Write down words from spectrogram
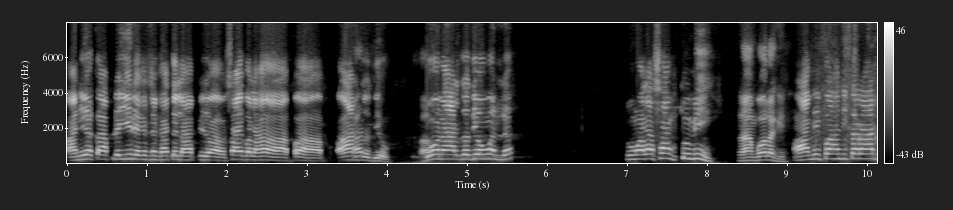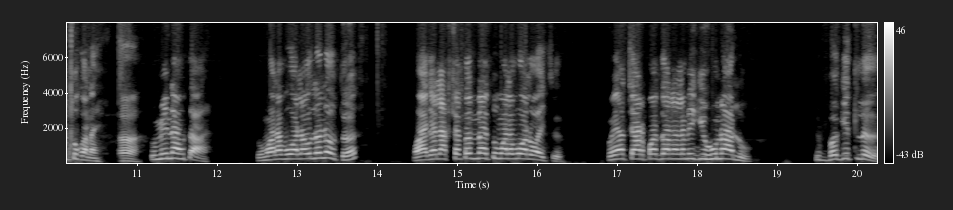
आणि एक आपल्या इरिगेशन खात्याला ऑफिस साहेबाला हा प- अर्ज देऊ. दोन अर्ज देऊ म्हणलं. तुम्हाला सांगतो मी. सांग बोला की. आम्ही पाहणी करा आलतो का नाही? हा. तुम्ही नव्हता. तुम्हाला बोलावलं नव्हतं. माझ्या लक्षातच नाही तुम्हाला बोलवायचं. पण या चार पाच जणांना मी घेऊन आलो. ते बघितलं.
